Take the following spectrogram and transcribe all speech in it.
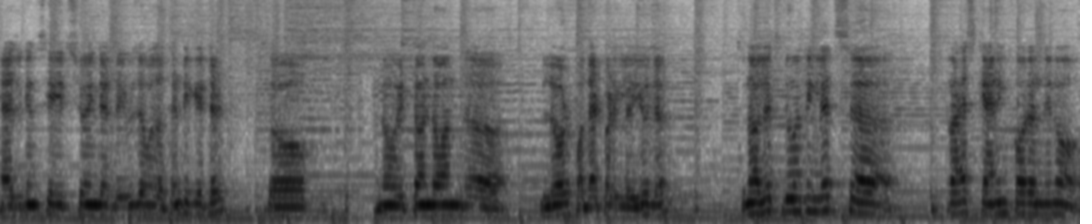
As you can see it's showing that the user was authenticated. So you know it turned on the load for that particular user so now let's do one thing. Let's uh, try scanning for an you know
